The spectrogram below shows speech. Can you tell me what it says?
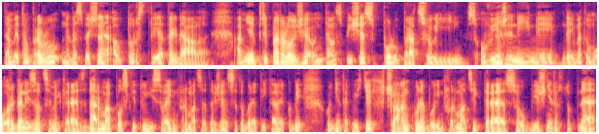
tam je to opravdu nebezpečné autorství a tak dále. A mně připadalo, že oni tam spíše spolupracují s ověřenými, dejme tomu, organizacemi, které zdarma poskytují své informace. Takže se to bude týkat jakoby hodně takových těch článků nebo informací, které jsou běžně dostupné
